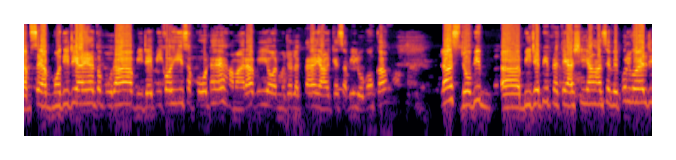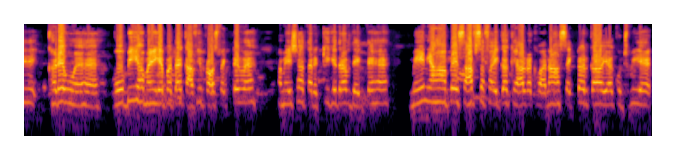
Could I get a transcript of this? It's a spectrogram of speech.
जब से अब मोदी जी आए हैं तो पूरा बीजेपी को ही सपोर्ट है, हमारा भी और मुझे लगता है यहाँ के सभी लोगों का। प्लस जो भी बीजेपी प्रत्याशी यहाँ से विपुल गोयल जी खड़े हुए हैं, वो भी हमें ये पता है काफ़ी प्रोस्पेक्टिव है, हमेशा तरक्की की तरफ़ देखते हैं। मेन यहाँ पे साफ़ सफ़ाई का ख्याल रखवाना सेक्टर का या कुछ भी है,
